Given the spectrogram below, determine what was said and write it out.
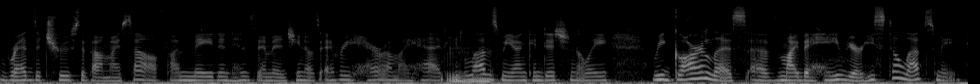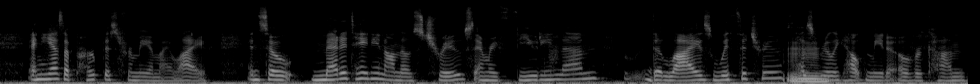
read the truths about myself. I'm made in His image. He knows every hair on my head. He Mm-hmm. loves me unconditionally, regardless of my behavior. He still loves me, and He has a purpose for me in my life. And so, meditating on those truths and refuting them, the lies with the truth, has really helped me to overcome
